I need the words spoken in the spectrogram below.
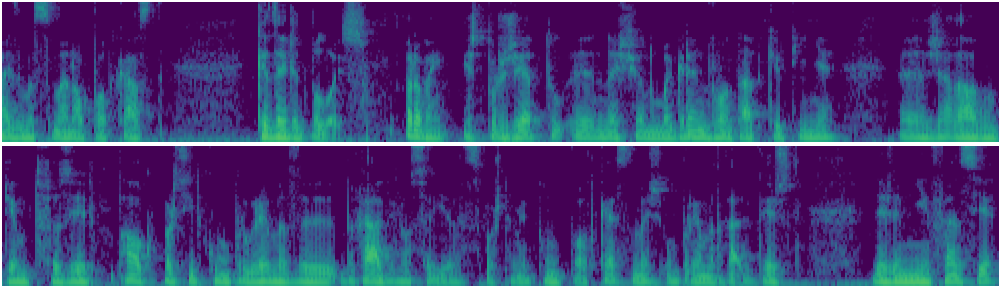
mais uma semana ao podcast Cadeira de Baloiço. Ora bem, este projeto uh, nasceu de uma grande vontade que eu tinha uh, já há algum tempo de fazer algo parecido com um programa de, de, rádio, não seria supostamente um podcast, mas um programa de rádio desde, desde a minha infância,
